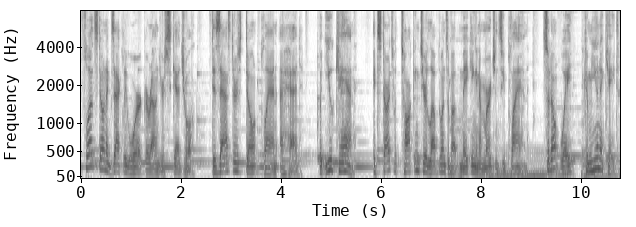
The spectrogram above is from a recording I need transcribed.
Floods don't exactly work around your schedule. Disasters don't plan ahead, but you can. It starts with talking to your loved ones about making an emergency plan. So don't wait, communicate.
